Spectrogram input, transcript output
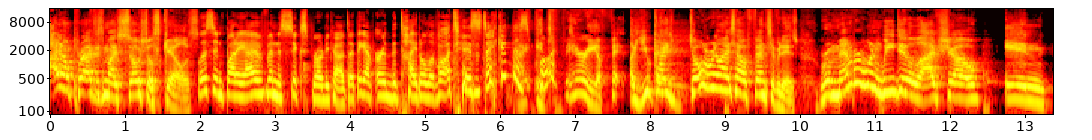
I don't practice my social skills. Listen, buddy, I've been to six BronyCons. I think I've earned the title of autistic at this It's point. It's very offe- uh, You guys don't realize how offensive it is. Remember when we did a live show in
